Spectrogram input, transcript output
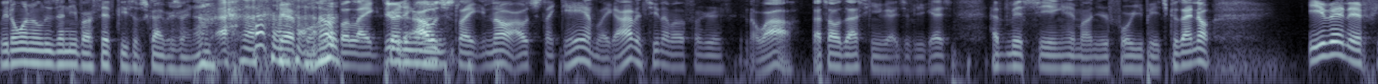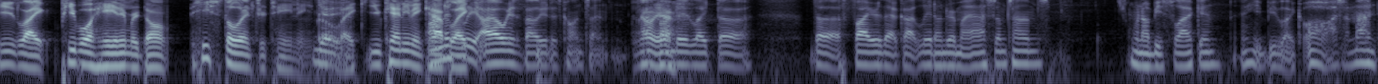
we don't want to lose any of our 50 subscribers right now. Careful. no, but like, dude, Treading I was on- just like, no, I was just like, damn, like I haven't seen that motherfucker in a while. That's why I was asking you guys if you guys have missed seeing him on your for you page because I know, even if he's like people hate him or don't, he's still entertaining, bro. Yeah, yeah. Like you can't even cap Honestly, like. I always valued his content. Oh, I yeah. found it like the the fire that got lit under my ass sometimes when I'll be slacking and he'd be like, "Oh, as a man,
